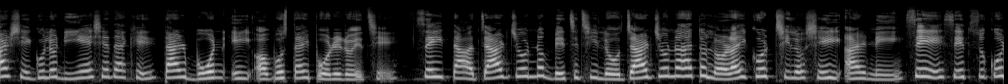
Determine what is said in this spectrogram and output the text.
আর সেগুলো নিয়ে এসে দেখে তার বোন এই অবস্থায় পড়ে রয়েছে। সেই তা যার জন্য বেঁচে ছিল যার জন্য এত লড়াই করছিল সেই আর নেই। সে সেতসুকোর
